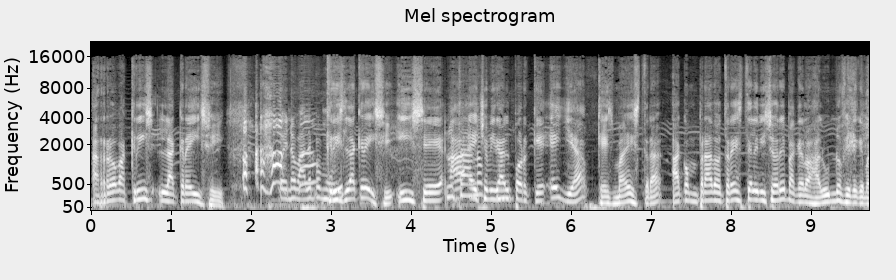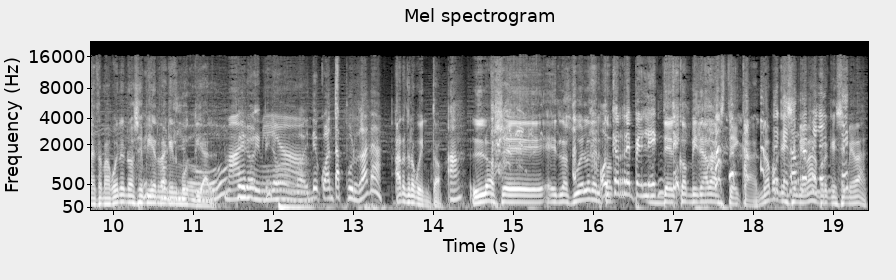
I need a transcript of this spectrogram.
arroba Chris la Crazy. Bueno, vale, pues Chris la Crazy y se No ha hecho viral porque ella, que es maestra, ha comprado tres televisores para que los alumnos, fíjate que maestra más buena, no se pierdan el Dios, mundial. Madre pero- pero, mía. ¿De cuántas pulgadas? Ahora te lo cuento. Ah. Los, eh, los duelos del, ¡Ay, co- qué repelente! del combinado azteca. No porque Que se me va, porque se me va.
